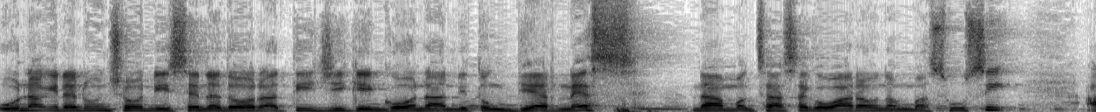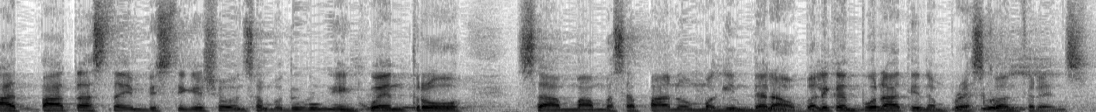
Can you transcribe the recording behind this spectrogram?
Unang inanunsyo ni Senador T.G. Gingona nitong biyernes na magsasagawa raw ng masusi at patas na investigasyon sa madugong engkwentro sa Mamasapano, Maguindanao. Balikan po natin ang press conference.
